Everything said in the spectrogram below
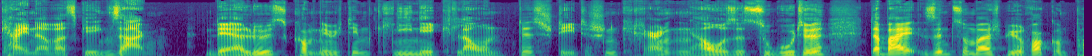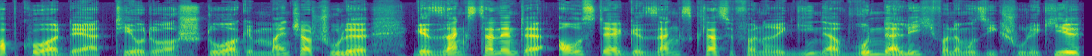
keiner was gegen sagen. Der Erlös kommt nämlich dem Klinik-Clown des städtischen Krankenhauses zugute. Dabei sind zum Beispiel Rock- und Popchor der Theodor Stohr Gemeinschaftsschule, Gesangstalente aus der Gesangsklasse von Regina Wunderlich von der Musikschule Kiel,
